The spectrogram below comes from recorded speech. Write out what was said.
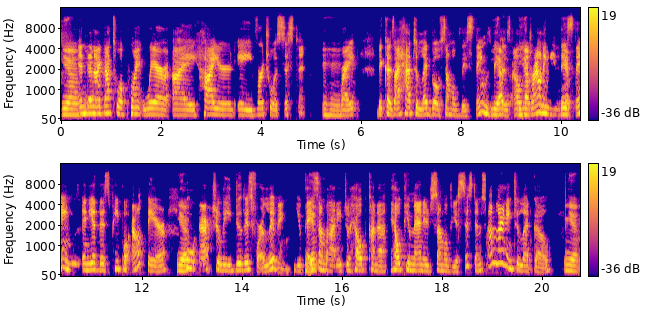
Yeah. and then i got to a point where i hired a virtual assistant Mhm. right because i had to let go of some of these things Yep, because i was yep, drowning in these yep. things and yet there's people out there Yeah. who actually do this for a living. You pay Yep. somebody to help kind of help you manage some of your systems. I'm learning to let go. Yeah.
